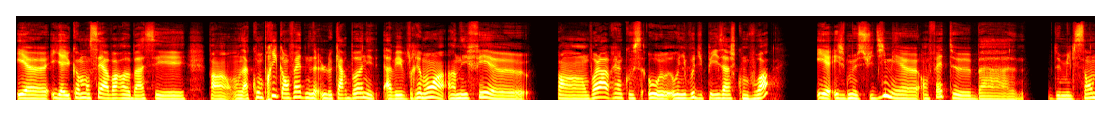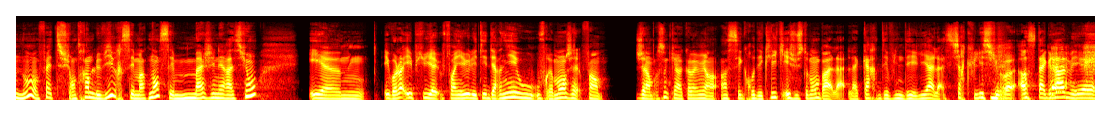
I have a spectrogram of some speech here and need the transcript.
Et euh, il y a eu commencé à avoir, bah, c'est, enfin, on a compris qu'en fait, le carbone avait vraiment un, effet, enfin, voilà, rien qu'au au niveau du paysage qu'on voit. Et, je me suis dit, mais euh, en fait, euh, bah, 2100, non, en fait, je suis en train de le vivre. C'est maintenant, c'est ma génération. Et, euh, et voilà. Et puis, enfin, il y a eu l'été dernier où, vraiment, j'ai, enfin, j'ai l'impression qu'il y a quand même eu un, assez gros déclic. Et justement, bah, la, carte d'Evelyne Delia, elle a circulé sur Instagram. Et,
